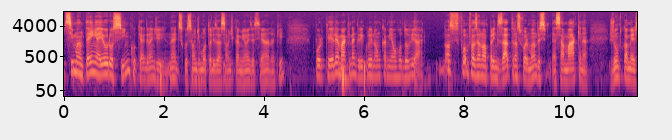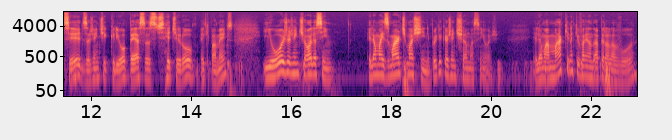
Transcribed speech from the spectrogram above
se mantenha Euro 5, que é a grande né, discussão de motorização de caminhões esse ano aqui, porque ele é máquina agrícola e não um caminhão rodoviário. Nós fomos fazendo um aprendizado, transformando esse, essa máquina junto com a Mercedes, a gente criou peças, retirou equipamentos, e hoje a gente olha assim, ele é uma smart machine. Por que, que a gente chama assim hoje? Ele é uma máquina que vai andar pela lavoura,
